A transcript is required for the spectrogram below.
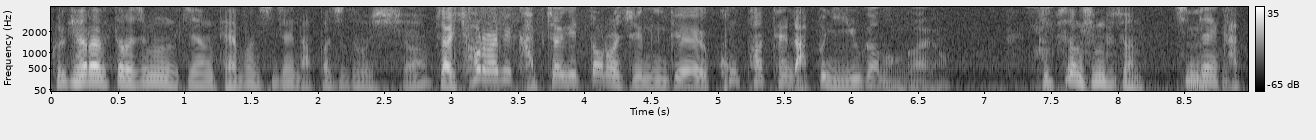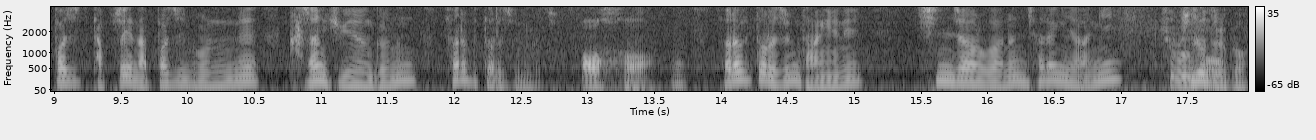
그렇게 혈압이 떨어지면 그냥 대부분 신장이 나빠져서 오시죠. 자, 혈압이 갑자기 떨어지는 게 콩팥에 나쁜 이유가 뭔가요? 급성 심부전, 심장이 음. 갑자기, 갑자기 나빠진 원인의 가장 중요한 거는 혈압이 떨어지는 거죠. 어허. 혈압이 떨어지면 당연히 신장으로 가는 혈액량이 줄어들고. 줄어들고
